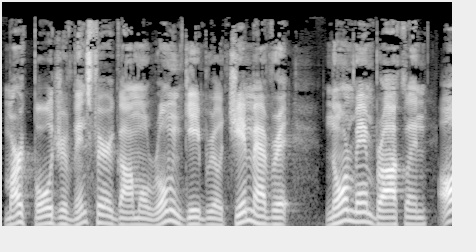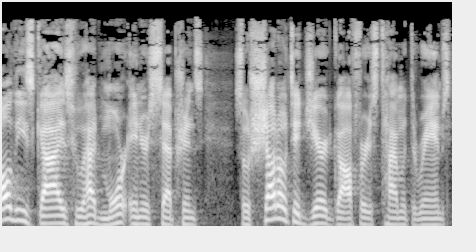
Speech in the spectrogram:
Marc Bulger, Vince Ferragamo, Roman Gabriel, Jim Everett, Norm Van Brocklin, all these guys who had more interceptions. So shout out to Jared Goff for his time with the Rams.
